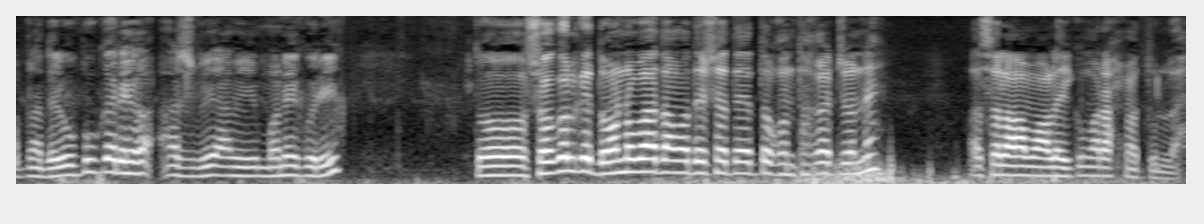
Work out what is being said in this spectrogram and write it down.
আপনাদের উপকারে আসবে আমি মনে করি। তো সকলকে ধন্যবাদ আমাদের সাথে এতক্ষণ থাকার জন্যে। আসসালামু আলাইকুম রহমতুল্লাহ।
